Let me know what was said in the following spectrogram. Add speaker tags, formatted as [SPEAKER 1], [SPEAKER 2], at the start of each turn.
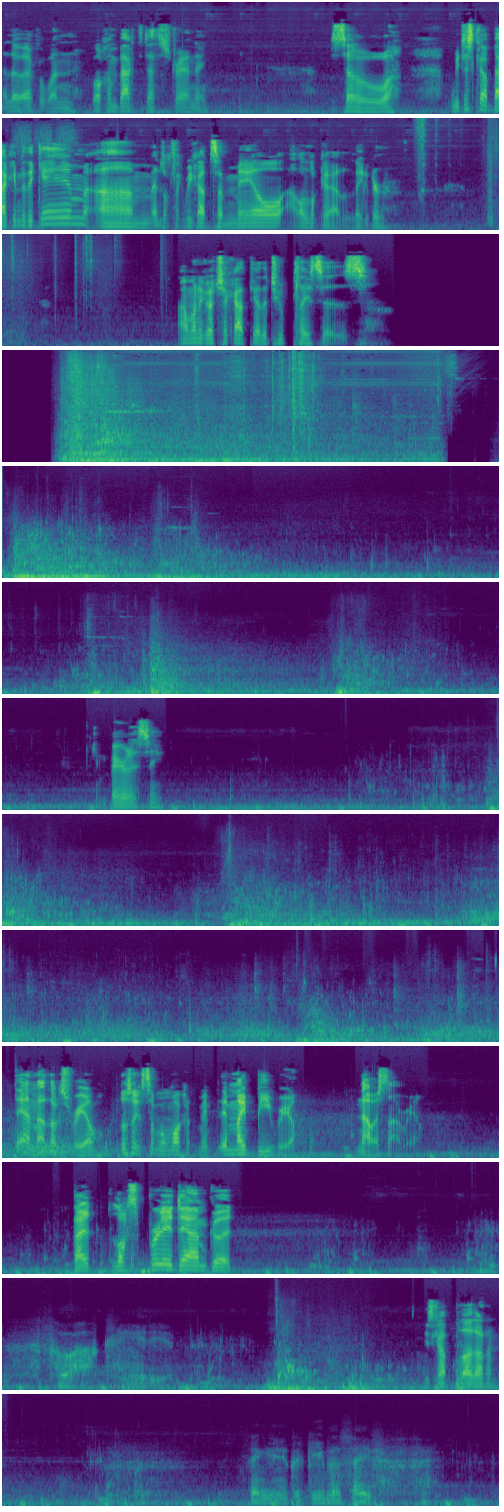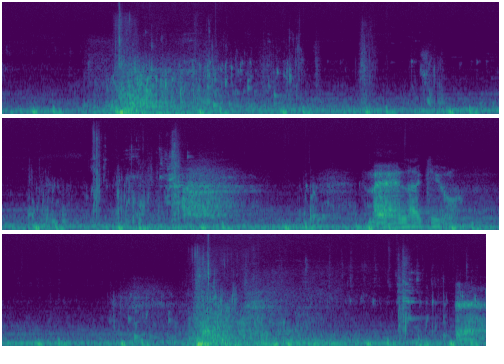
[SPEAKER 1] Hello everyone, welcome back to Death Stranding. So, we just got back into the game, um, it looks like we got some mail, I'll look at it later. I want to go check out the other two places. Barely see. Damn, that looks real. Looks like someone walking. It might be real. No, it's not real. But it looks pretty damn good.
[SPEAKER 2] Fuck, idiot.
[SPEAKER 1] He's got blood on him.
[SPEAKER 2] Thinking you could keep us safe. Man like you. Sorry.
